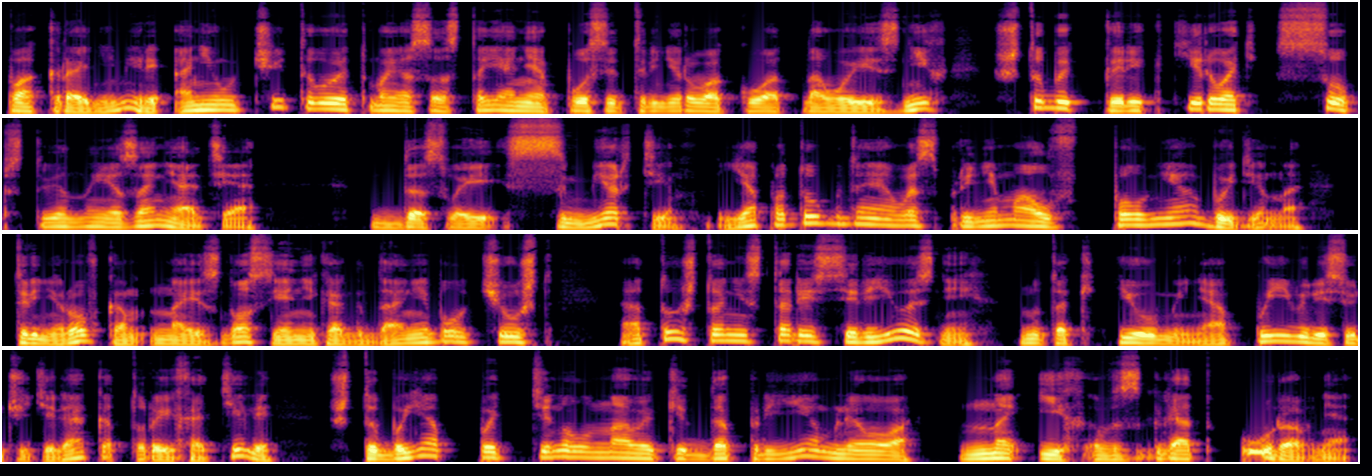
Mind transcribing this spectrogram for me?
по крайней мере, они учитывают мое состояние после тренировок у одного из них, чтобы корректировать собственные занятия. До своей смерти я подобное воспринимал вполне обыденно. Тренировкам на износ я никогда не был чужд, а то, что они стали серьезней, ну так и у меня появились учителя, которые хотели, чтобы я подтянул навыки до приемлемого, на их взгляд, уровня.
